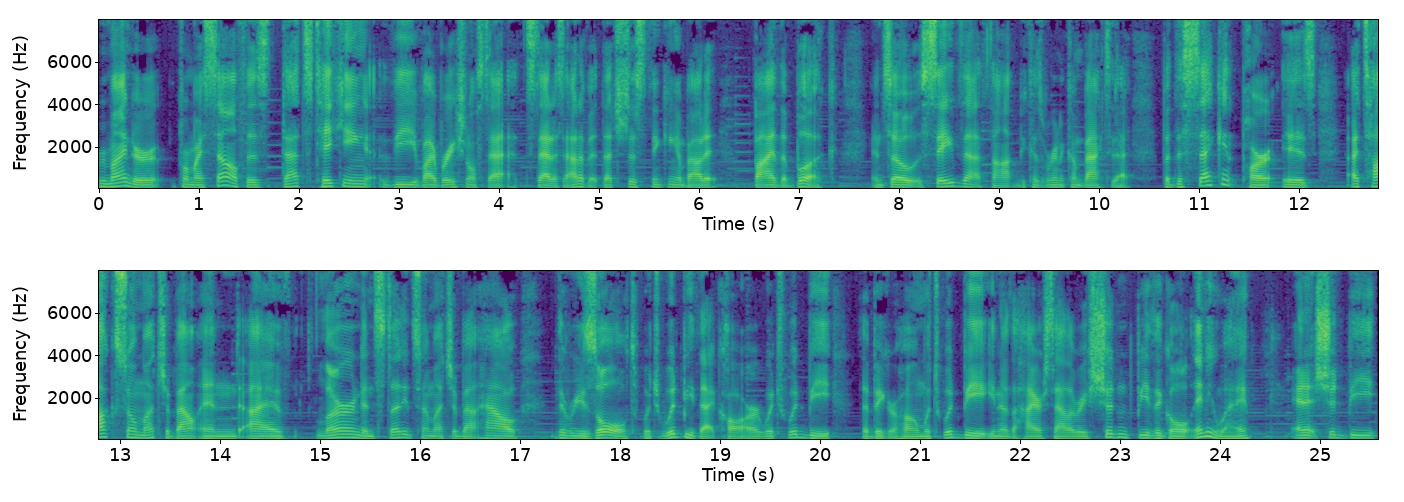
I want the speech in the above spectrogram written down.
reminder for myself is that's taking the vibrational stat- status out of it. That's just thinking about it by the book. And so save that thought because we're going to come back to that. But the second part is I talk so much about and I've learned and studied so much about how the result, which would be that car, which would be the bigger home, which would be, you know, the higher salary, shouldn't be the goal anyway. And it should be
